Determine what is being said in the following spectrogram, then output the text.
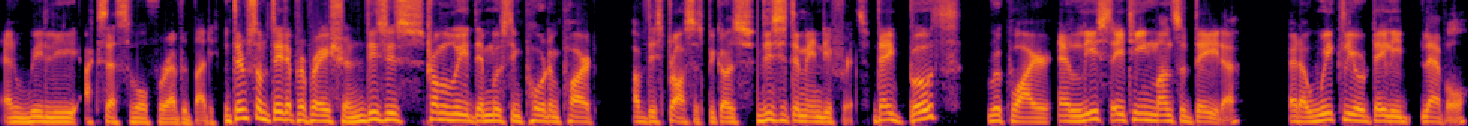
and really accessible for everybody. In terms of data preparation, this is probably the most important part of this process because this is the main difference. They both require at least 18 months of data at a weekly or daily level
